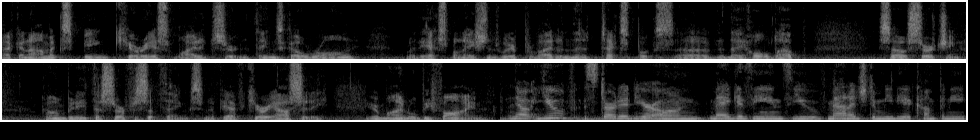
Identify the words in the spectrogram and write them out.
economics, being curious. Why did certain things go wrong? Were the explanations we were provided in the textbooks, uh, did they hold up? So searching, going beneath the surface of things. And if you have curiosity, your mind will be fine. Now, you've started your own magazines, you've managed a media company,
